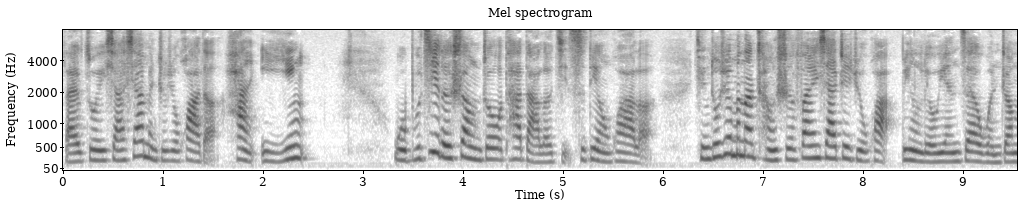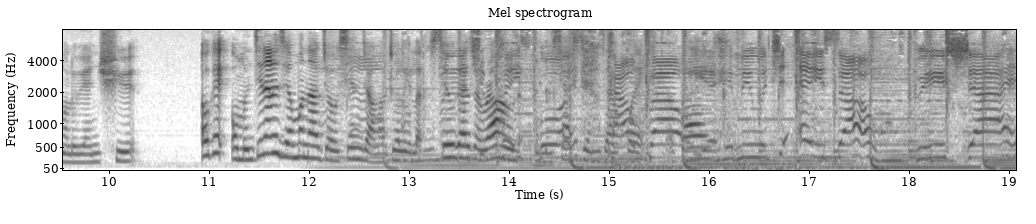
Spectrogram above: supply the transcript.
来做一下下面这句话的汉译音。我不记得上周他打了几次电话了，请同学们呢尝试翻译一下这句话，并留言在文章的留言区。OK，我们今天的节目呢就先讲到这里了，See you guys around，我们下期节目再会，拜拜。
